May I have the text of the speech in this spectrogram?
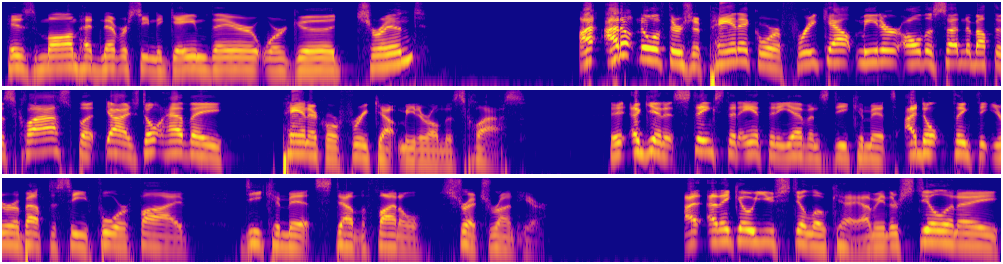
His mom had never seen a game there. We're good. Trend. I, I don't know if there's a panic or a freak out meter all of a sudden about this class, but guys, don't have a panic or freak out meter on this class. It, again, it stinks that Anthony Evans decommits. I don't think that you're about to see four or five decommits down the final stretch run here. I, I think OU's still okay. I mean, they're still in a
